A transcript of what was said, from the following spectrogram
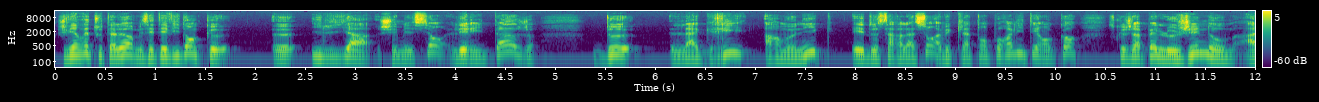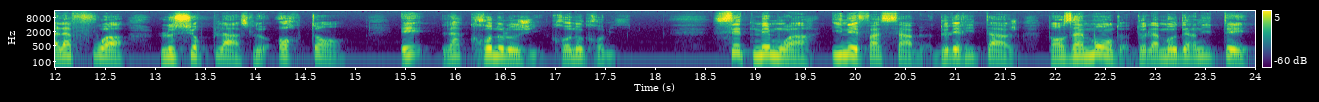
Je viendrai tout à l'heure, mais c'est évident qu'il euh, y a chez Messiaen l'héritage de la grille harmonique et de sa relation avec la temporalité. Encore ce que j'appelle le génome, à la fois le surplace, le hors-temps et la chronologie, chronochromie. Cette mémoire ineffaçable de l'héritage dans un monde de la modernité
